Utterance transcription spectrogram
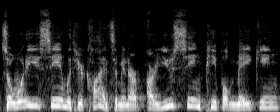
So what are you seeing with your clients? I mean, are are you seeing people making?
